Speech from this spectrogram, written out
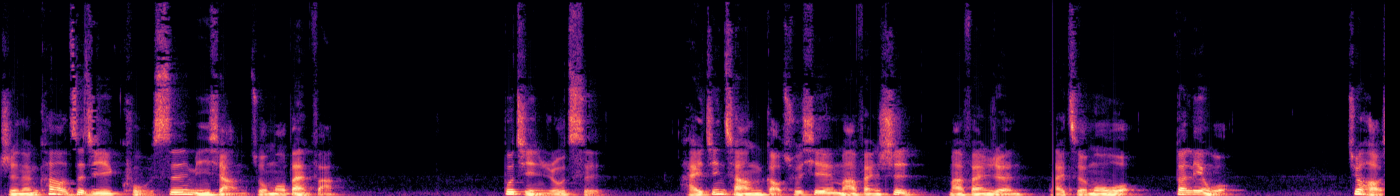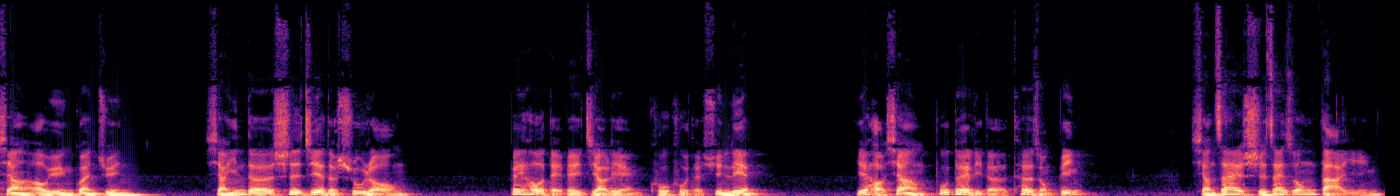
只能靠自己苦思冥想琢磨办法。不仅如此，还经常搞出些麻烦事、麻烦人来折磨我、锻炼我，就好像奥运冠军想赢得世界的殊荣，背后得被教练苦苦的训练。也好像部队里的特种兵，想在实战中打赢，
